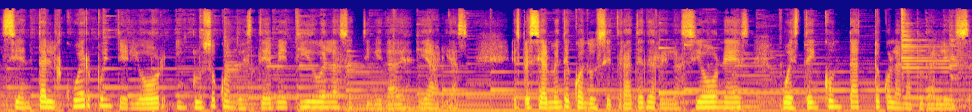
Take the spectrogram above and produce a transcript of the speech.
Sienta el cuerpo interior incluso cuando esté metido en las actividades diarias, especialmente cuando se trate de relaciones o esté en contacto con la naturaleza.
